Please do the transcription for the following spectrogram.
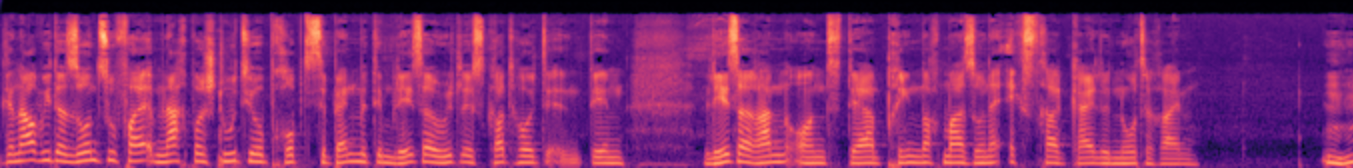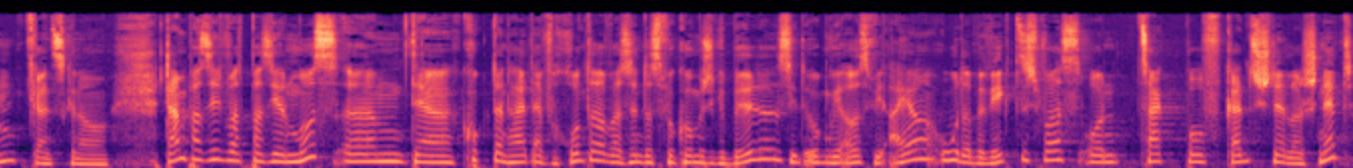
genau wieder so ein Zufall im Nachbarstudio probt diese Band mit dem Laser. Ridley Scott holt den, den Laser ran und der bringt nochmal so eine extra geile Note rein. Mhm, ganz genau. Dann passiert, was passieren muss. Ähm, der guckt dann halt einfach runter, was sind das für komische Gebilde? Sieht irgendwie aus wie Eier. Oh, da bewegt sich was und zack, puff, ganz schneller Schnitt.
